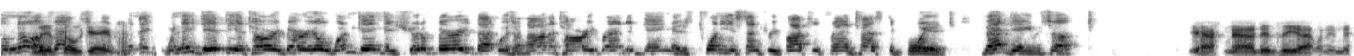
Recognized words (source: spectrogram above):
Well, no Live offense. those games. When they, when they did the Atari burial, one game they should have buried that was a non-Atari branded game is 20th Century Fox's Fantastic Voyage. That game sucked. Yeah, no, I didn't see that one in there.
